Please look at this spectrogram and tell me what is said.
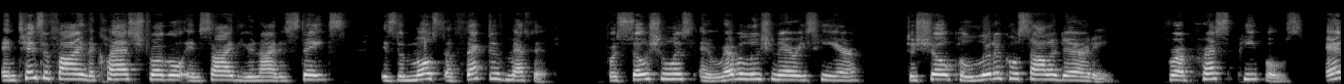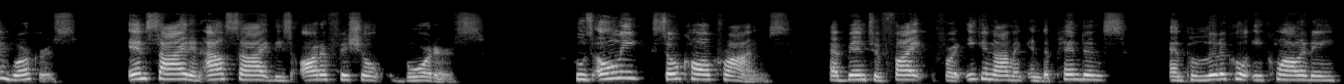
Intensifying the class struggle inside the United States is the most effective method for socialists and revolutionaries here to show political solidarity for oppressed peoples and workers inside and outside these artificial borders, whose only so called crimes have been to fight for economic independence and political equality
